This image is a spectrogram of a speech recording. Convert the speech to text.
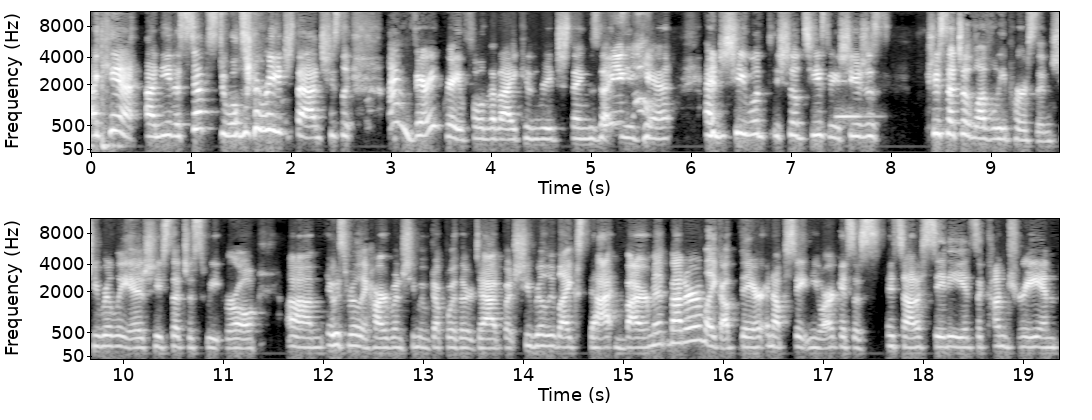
I can't. I need a step stool to reach that. And she's like, "I'm very grateful that I can reach things that you, you can't." And she will, she'll tease me. She's just, she's such a lovely person. She really is. She's such a sweet girl. Um, it was really hard when she moved up with her dad, but she really likes that environment better. Like up there in upstate New York, it's a it's not a city, it's a country, and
